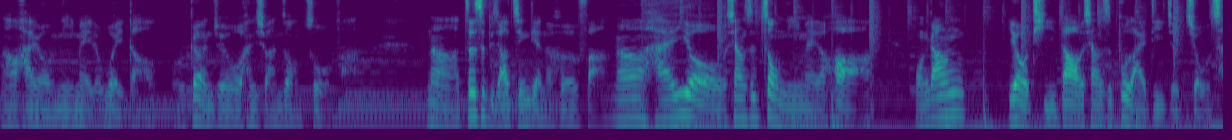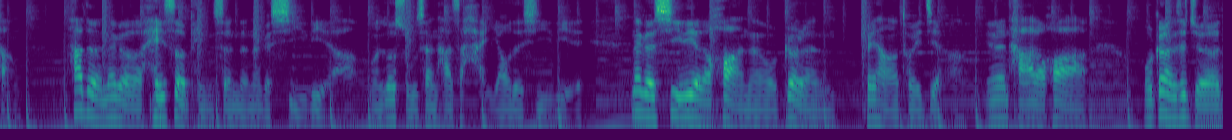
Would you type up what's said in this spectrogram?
然后还有泥煤的味道。我个人觉得我很喜欢这种做法。那这是比较经典的喝法。那还有像是重泥煤的话，我刚刚也有提到，像是布莱迪的酒厂，它的那个黑色瓶身的那个系列啊，我们说俗称它是海妖的系列。那个系列的话呢，我个人。非常的推荐啊，因为它的话，我个人是觉得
